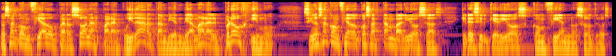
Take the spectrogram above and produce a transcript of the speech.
Nos ha confiado personas para cuidar también, de amar al prójimo. Si nos ha confiado cosas tan valiosas, quiere decir que Dios confía en nosotros.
